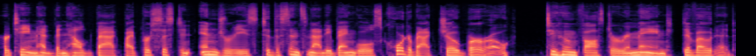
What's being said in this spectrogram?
Her team had been held back by persistent injuries to the Cincinnati Bengals quarterback Joe Burrow, to whom Foster remained devoted.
